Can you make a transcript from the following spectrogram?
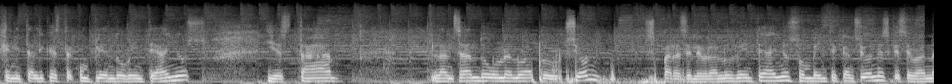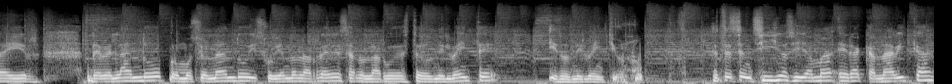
Genitalica está cumpliendo 20 años y está lanzando una nueva producción para celebrar los 20 años. Son 20 canciones que se van a ir develando, promocionando y subiendo a las redes a lo largo de este 2020 y 2021. Este sencillo se llama Era Canábica.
